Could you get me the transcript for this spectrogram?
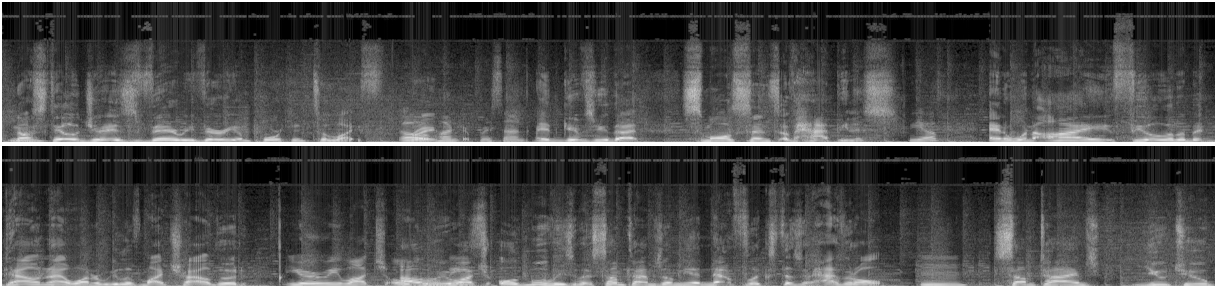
Mm-hmm. nostalgia is very, very important to life. oh, right? 100%. It gives you that small sense of happiness. Yep. And when I feel a little bit down and I want to relive my childhood, You rewatch old I'll movies. rewatch old movies. But sometimes, Omnia, Netflix doesn't have it all. Mm. Sometimes YouTube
